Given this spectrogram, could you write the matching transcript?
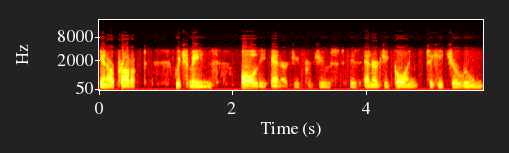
in our product, which means all the energy produced is energy going to heat your room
